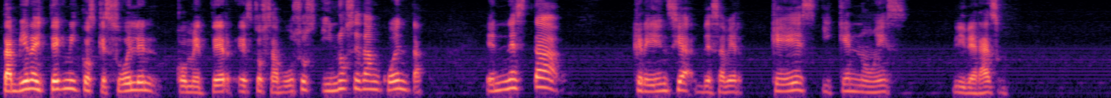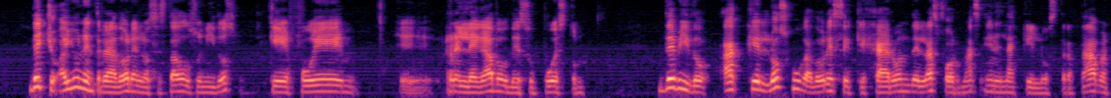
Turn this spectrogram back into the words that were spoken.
también hay técnicos que suelen cometer estos abusos y no se dan cuenta. En esta creencia de saber qué es y qué no es liderazgo. De hecho, hay un entrenador en los Estados Unidos que fue eh, relegado de su puesto debido a que los jugadores se quejaron de las formas en las que los trataban.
